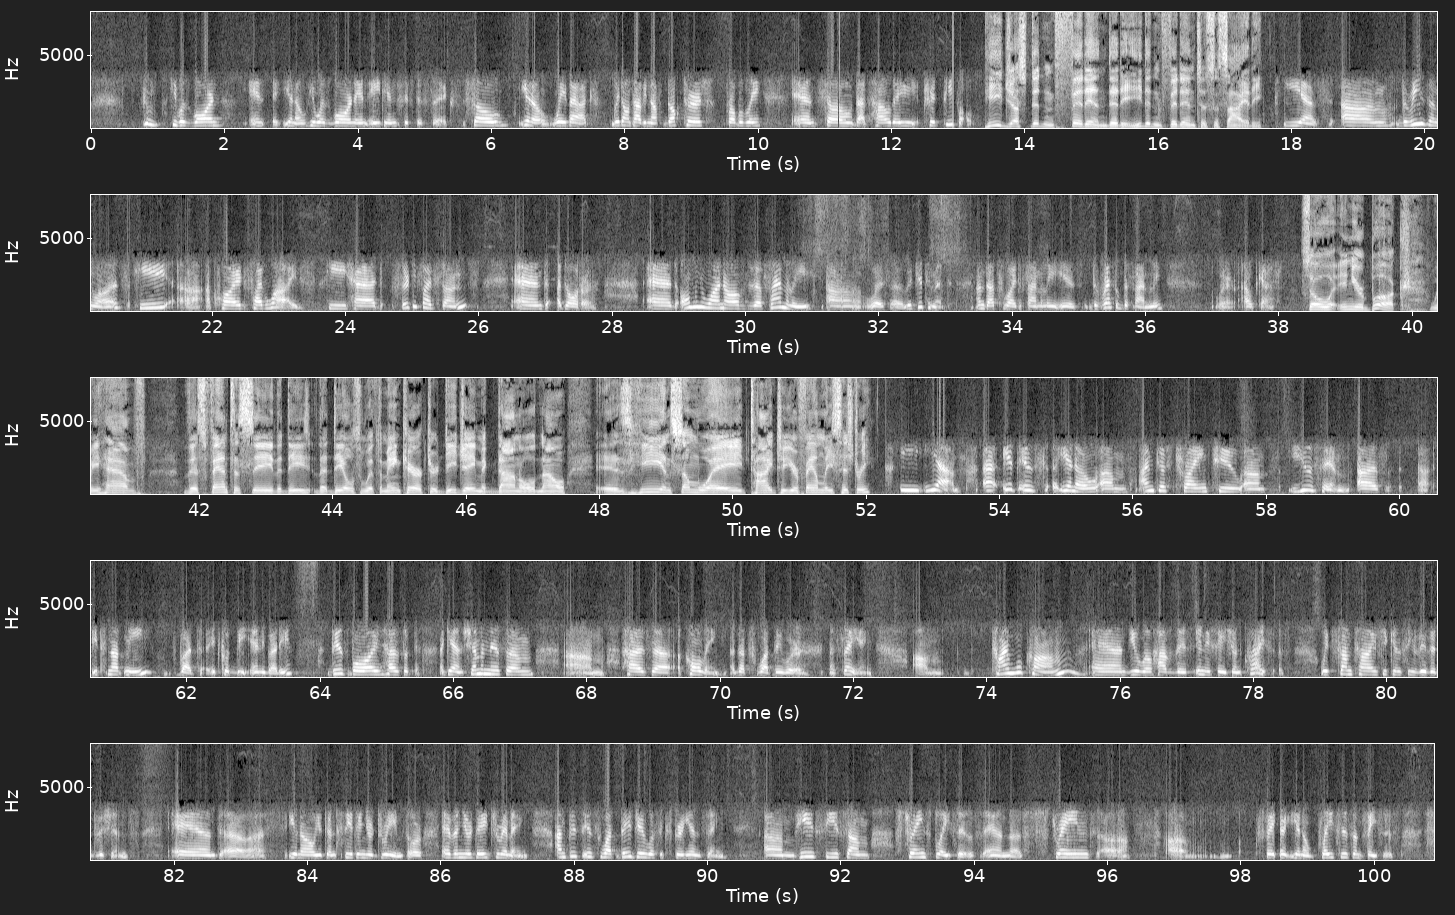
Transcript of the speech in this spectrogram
he was born in you know he was born in 1856. So you know way back we don't have enough doctors probably and so that's how they treat people He just didn't fit in, did he? He didn't fit into society. yes um, the reason was he uh, acquired five wives he had 35 sons and a daughter and only one of the family uh, was uh, legitimate and that's why the family is the rest of the family were outcast So, in your book, we have this fantasy that de- that deals with the main character DJ MacDonald. Now, is he in some way tied to your family's history? Yeah, uh, it is. uh, You know, um, I'm just trying to um, use him as uh, it's not me, but it could be anybody. This boy has, a, again, shamanism um, has a, a calling. That's what they were uh, saying. Um, time will come, and you will have this initiation crisis, which sometimes you can see vivid visions and uh, you know you can see it in your dreams or even your daydreaming and this is what dj was experiencing um, he sees some strange places and uh, strange uh, um, fa- uh, you know places and faces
